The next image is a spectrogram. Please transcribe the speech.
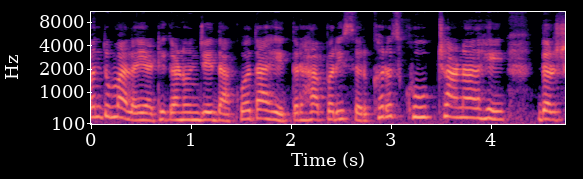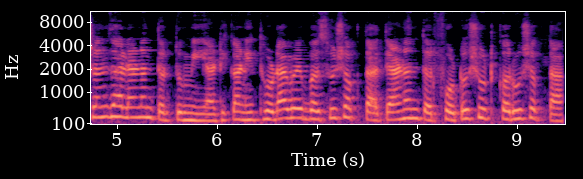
पण तुम्हाला या ठिकाणून जे दाखवत आहे तर हा परिसर खरंच खूप छान आहे. दर्शन झाल्यानंतर तुम्ही या ठिकाणी थोडा वेळ बसू शकता त्यानंतर फोटोशूट करू शकता.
